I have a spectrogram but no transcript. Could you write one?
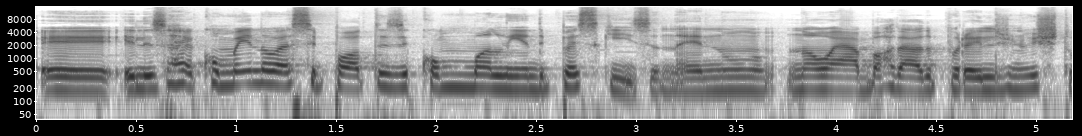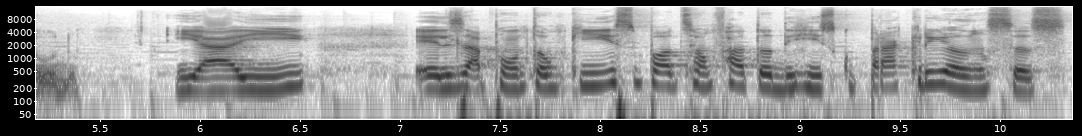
É, eles recomendam essa hipótese como uma linha de pesquisa, né? Não, não é abordado por eles no estudo. E aí, eles apontam que isso pode ser um fator de risco para crianças,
